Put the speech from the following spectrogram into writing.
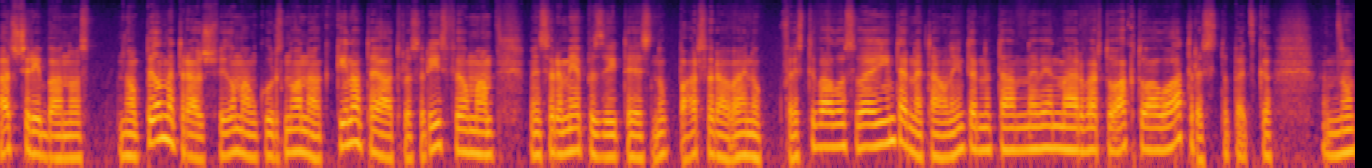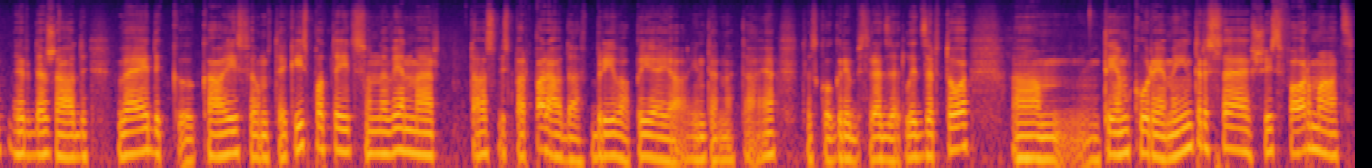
atšķirībā no no filmas filmām, kuras nonāk kinoteātros ar īsfilmām, mēs varam iepazīties nu, pārsvarā vai nu festivālos, vai internetā. Un internetā nevienmēr var to aktuālo atrast, tāpēc ka nu, ir dažādi veidi, kā īsfilmas tiek izplatītas, un nevienmēr tās vispār parādās brīvā pieejā internetā. Ja? Tas, ko gribas redzēt. Līdz ar to um, tiem, kuriem interesē šis formāts,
